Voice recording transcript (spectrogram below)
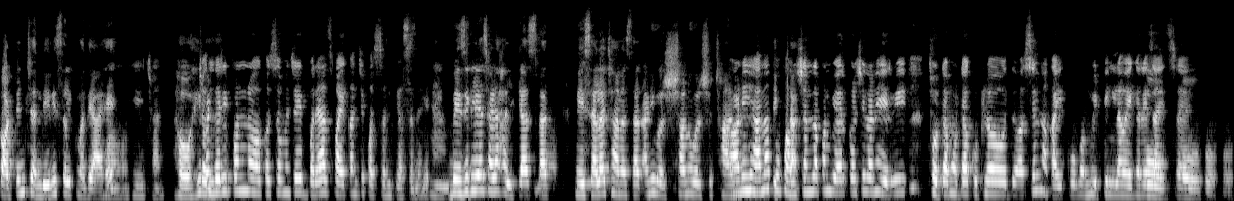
कॉटन चंदेरी सिल्कमध्ये आहे. ही छान. हो ही पण चंदेरी पण कसं म्हणजे बऱ्याच बायकांची पसंती असते. बेसिकली या साड्या हलक्या असतात नेसायला छान असतात आणि वर्षानुवर्ष छान आणि ह्या ना तू. फंक्शनला पण वेअर करशील आणि एरवी छोट्या मोठ्या कुठलं असेल ना काही मीटिंगला वगैरे हो जायचंय. हो हो हो.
